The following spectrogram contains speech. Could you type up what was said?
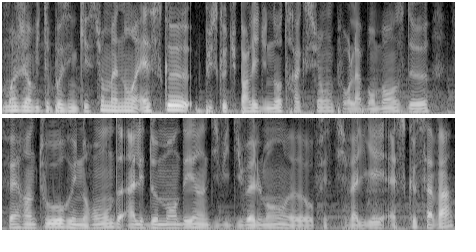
Moi, j'ai envie de te poser une question Manon. Est-ce que, puisque tu parlais d'une autre action pour la bombance, de faire un tour, une ronde, aller demander individuellement euh, aux festivaliers, est-ce que ça va?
